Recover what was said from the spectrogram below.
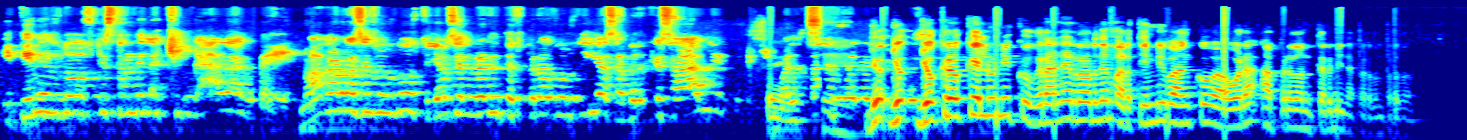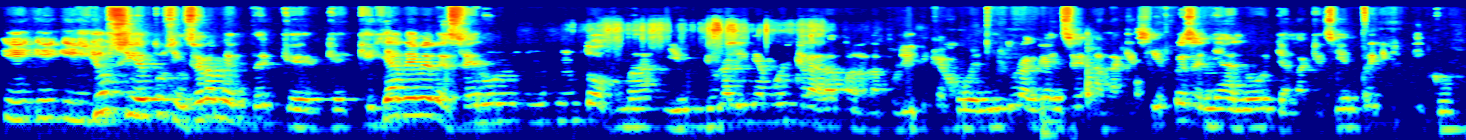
Y tienes dos que están de la chingada, güey. No agarras esos dos, te llevas el verde y te esperas dos días a ver qué sale. yo, yo, yo creo que el único gran error de Martín Vivanco ahora. Ah, perdón, termina, perdón, perdón. Y, yo siento sinceramente que, ya debe de ser un, dogma y, una línea muy clara para la política juvenil duranguense a la que siempre señalo y a la que siempre critico,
